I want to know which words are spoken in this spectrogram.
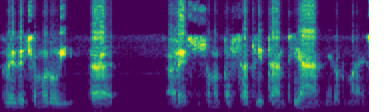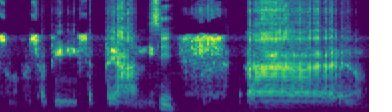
vede, diciamo lui, eh, adesso sono passati tanti anni ormai, sono passati sette anni. Sì. Uh,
